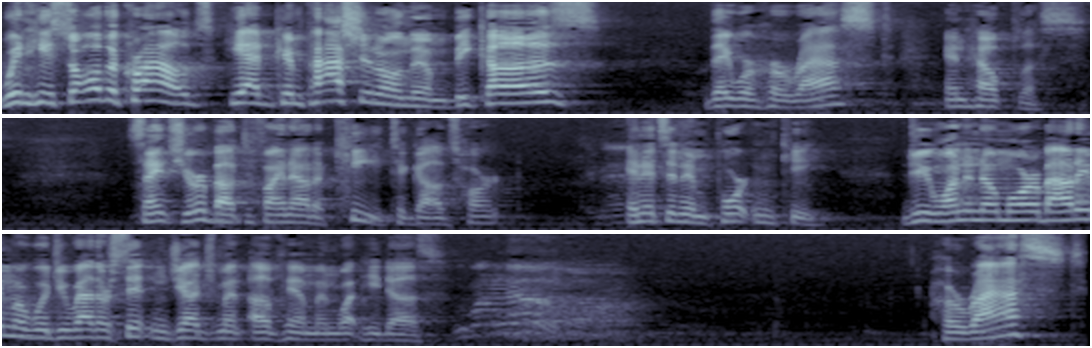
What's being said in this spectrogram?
When he saw the crowds, he had compassion on them because they were harassed and helpless. Saints, you're about to find out a key to God's heart, and it's an important key. Do you want to know more about him, or would you rather sit in judgment of him and what he does? We want to know. Harassed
